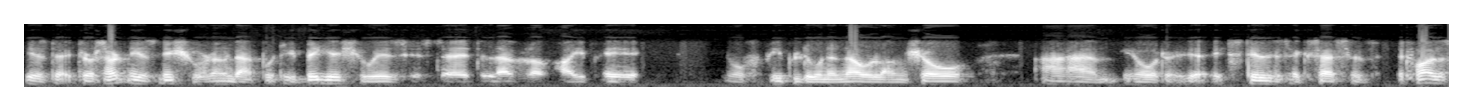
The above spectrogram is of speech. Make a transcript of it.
is that there certainly is an issue around that. But the big issue is is the, the level of high pay. You know, for people doing an hour long show, um, you know, it still is excessive. It was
